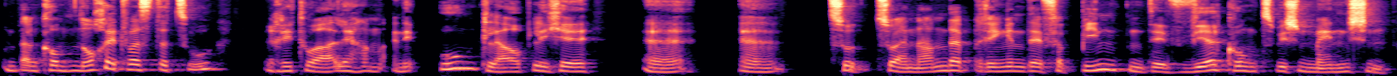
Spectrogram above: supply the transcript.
Und dann kommt noch etwas dazu. Rituale haben eine unglaubliche äh, äh, zu, zueinander bringende, verbindende Wirkung zwischen Menschen.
